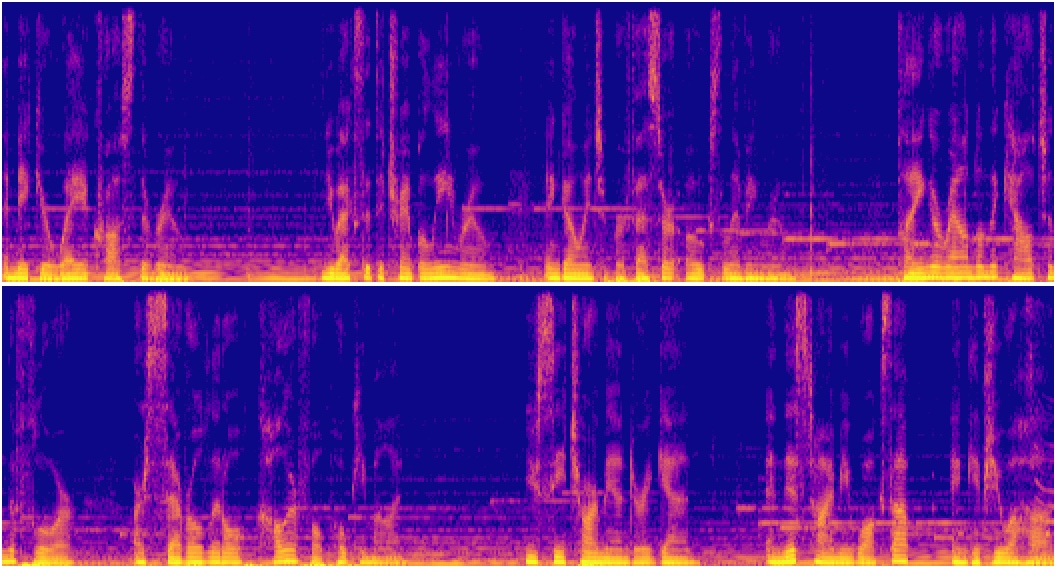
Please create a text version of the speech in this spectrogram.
and make your way across the room. You exit the trampoline room and go into Professor Oak's living room. Playing around on the couch and the floor are several little colorful Pokemon. You see Charmander again, and this time he walks up and gives you a hug.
